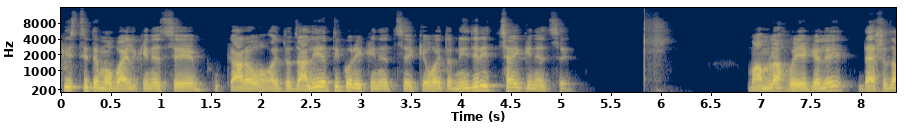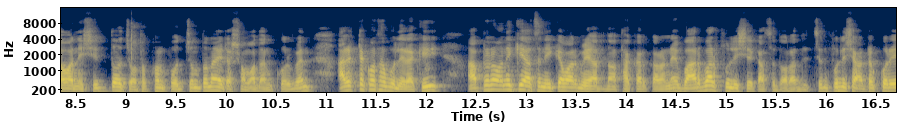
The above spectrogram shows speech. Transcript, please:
কিস্তিতে মোবাইল কিনেছে, কারও হয়তো জালিয়াতি করে কিনেছে, কেউ হয়তো নিজের ইচ্ছায় কিনেছে। মামলা হয়ে গেলে দেশে যাওয়া নিষিদ্ধ, যতক্ষণ পর্যন্ত না এটা সমাধান করবেন। আরেকটা কথা বলে রাখি, আপনারা অনেকেই আছেন ইকামার মেয়াদ না থাকার কারণে, বারবার পুলিশের কাছে ধরা দিচ্ছেন, পুলিশ আটক করে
